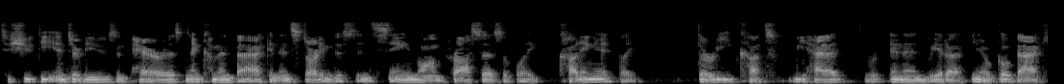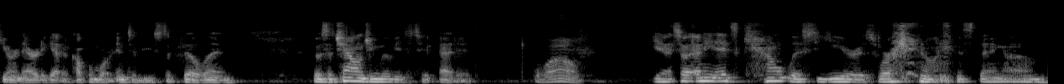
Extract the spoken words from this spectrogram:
to shoot the interviews in Paris and then coming back and then starting this insane long process of like cutting it, like 30 cuts we had, and then we had to, you know, go back here and there to get a couple more interviews to fill in. It was a challenging movie to, to edit. Wow. Yeah, so I mean, it's countless years working on this thing. Um,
